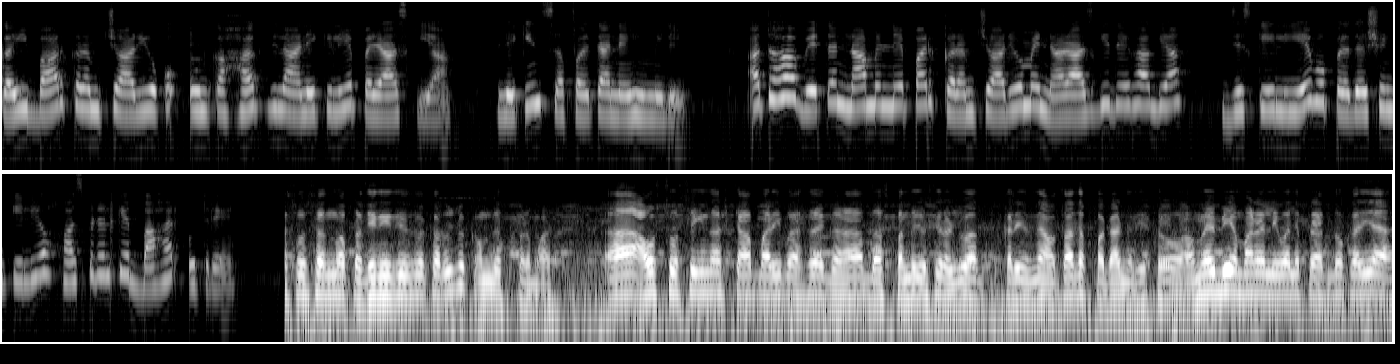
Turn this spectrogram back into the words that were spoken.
कई बार कर्मचारियों को उनका हक दिलाने के लिए प्रयास किया लेकिन सफलता नहीं मिली अतः वेतन न मिलने पर कर्मचारियों में नाराजगी देखा गया जिसके लिए वो प्रदर्शन के लिए हॉस्पिटल के बाहर उतरे એસોસિએશનમાં પ્રતિનિધિત્વ કરું છું કમલેશ પરમાર આ આઉટસોર્સિંગના સ્ટાફ મારી પાસે ઘણા દસ પંદર દિવસથી રજૂઆત કરીને આવતા હતા પગાર નથી થયો અમે બી અમારા લેવલે પ્રયત્નો કર્યા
